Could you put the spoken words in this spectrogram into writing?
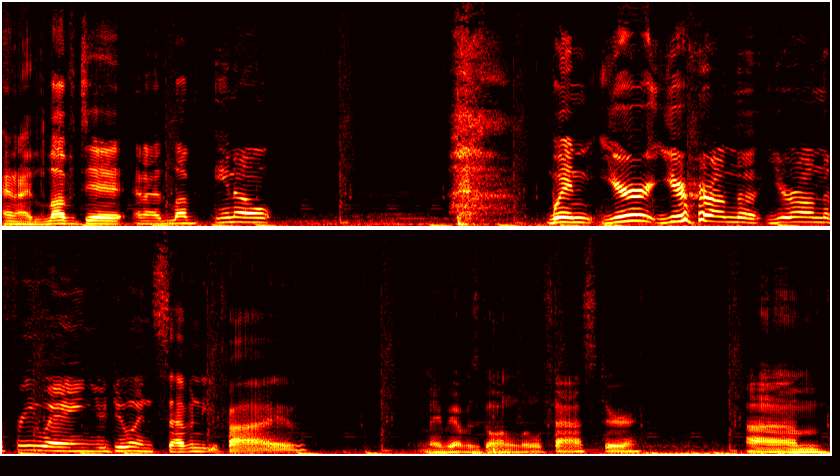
And I loved it. And I love, you know, when you're you're on the you're on the freeway and you're doing 75 maybe i was going a little faster um,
